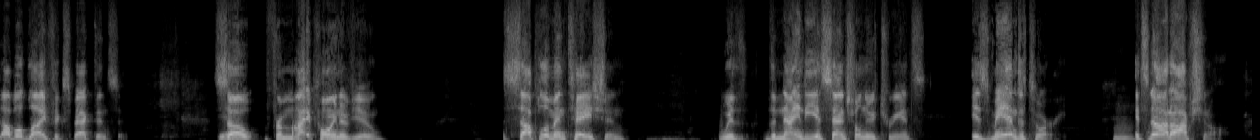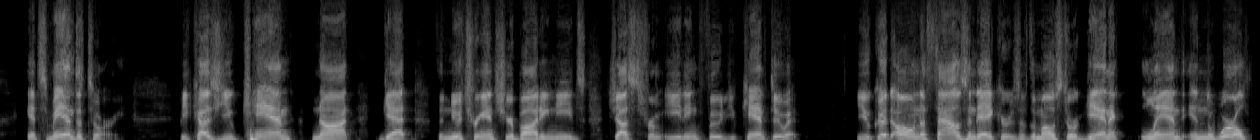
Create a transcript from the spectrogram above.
doubled life expectancy. Yeah. So, from my point of view, supplementation with the 90 essential nutrients is mandatory. Hmm. It's not optional, it's mandatory because you cannot get the nutrients your body needs just from eating food. You can't do it. You could own a thousand acres of the most organic land in the world,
